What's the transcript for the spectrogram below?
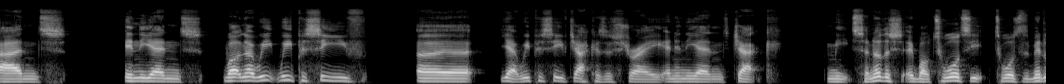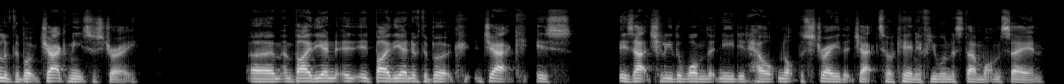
and in the end well no we we perceive uh yeah, we perceive Jack as a stray, and in the end, Jack meets another. Well, towards the towards the middle of the book, Jack meets a stray, um, and by the end, it, by the end of the book, Jack is is actually the one that needed help, not the stray that Jack took in. If you understand what I'm saying,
